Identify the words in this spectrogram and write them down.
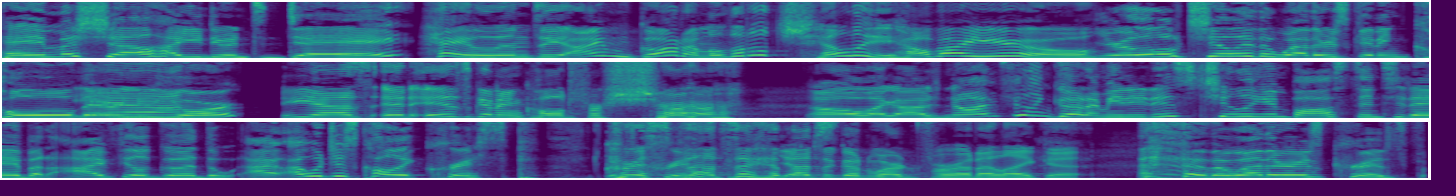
Hey Michelle, how you doing today? Hey, Lindsay, I'm good. I'm a little chilly. How about you? You're a little chilly. The weather's getting cold there in New York. Yes, it is getting cold for sure. Oh my gosh. No, I'm feeling good. I mean, it is chilly in Boston today, but I feel good. The, I, I would just call it crisp. It's Crisp. That's a, Yes. that's a good word for it. I like it. the weather is crisp.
